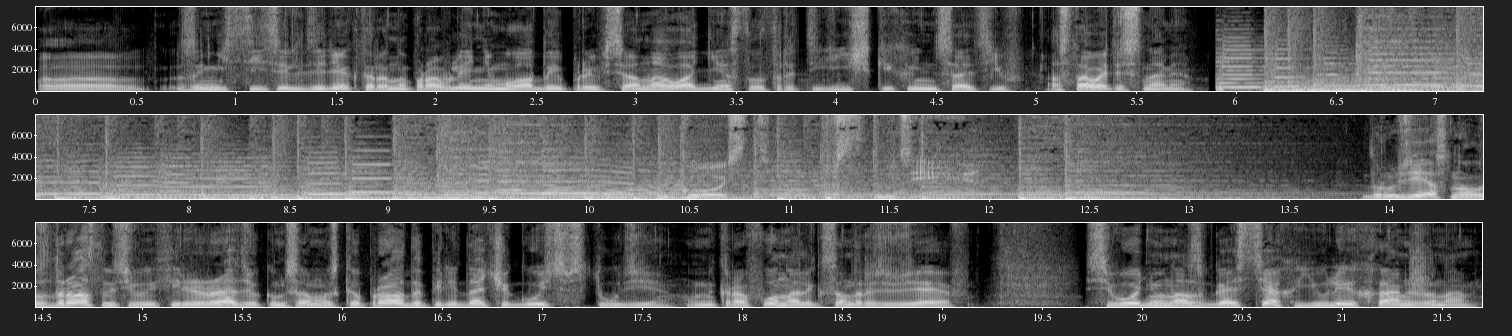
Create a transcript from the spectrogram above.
э, заместитель директора направления «Молодые профессионалы» Агентства стратегических инициатив. Оставайтесь с нами. Гость в студии. Друзья, снова здравствуйте. В эфире радио «Комсомольская правда», передача «Гость в студии». У микрофона Александр Зюзяев. Сегодня у нас в гостях Юлия Ханжина,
